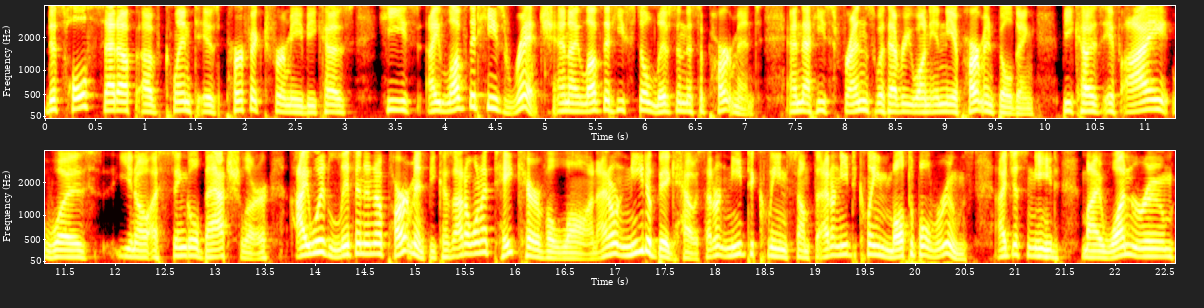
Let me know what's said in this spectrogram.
this whole setup of Clint is perfect for me because he's I love that he's rich and I love that he still lives in this apartment and that he's friends with everyone in the apartment building because if I was, you know, a single bachelor, I would live in an apartment because I don't want to take care of a lawn. I don't need a big house. I don't need to clean something. I don't need to clean multiple rooms. I just need my one room,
